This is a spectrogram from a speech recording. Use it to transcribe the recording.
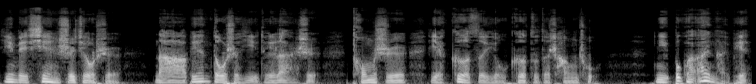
因为现实就是哪边都是一堆烂事，同时也各自有各自的长处。你不管爱哪边，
